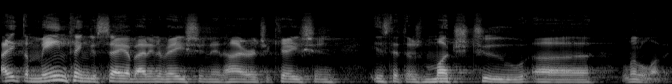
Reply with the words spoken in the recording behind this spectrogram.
I think the main thing to say about innovation in higher education is that there's much too uh, little of it.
